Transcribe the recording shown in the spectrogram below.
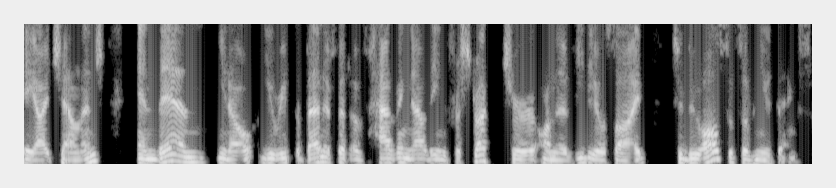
AI challenge. And then, you know, you reap the benefit of having now the infrastructure on the video side to do all sorts of new things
